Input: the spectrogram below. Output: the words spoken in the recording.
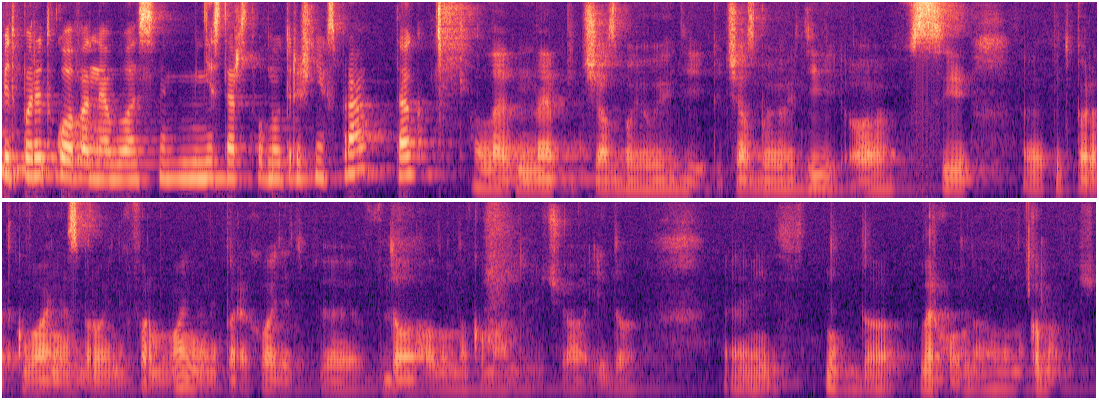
підпорядковане власне Міністерство внутрішніх справ, так Але не під час бойових дій. Під час бойових дій всі е, підпорядкування збройних формувань вони переходять е, до головнокомандуючого і до, ну, до верховного головнокомандуючого.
